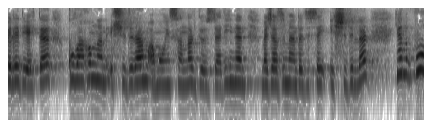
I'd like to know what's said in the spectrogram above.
belə deyək də, qulağımla eşidirəm, amma o insanlar gözləri ilə məcazi mənada desək eşidirlər. Yəni bu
